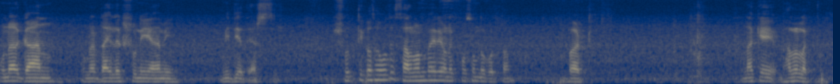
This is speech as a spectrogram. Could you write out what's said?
ওনার গান, ওনার ডায়লগ শুনিয়ে আমি মিডিয়াতে আসছি। সত্যি কথা বলতে সালমান ভাইরে অনেক পছন্দ করতাম বাট ওনাকে ভালো লাগতো।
